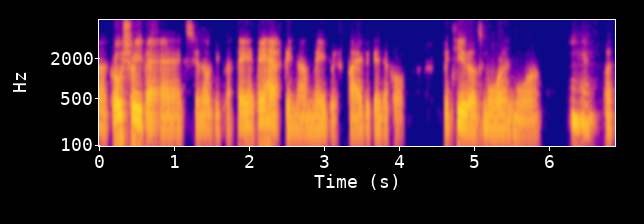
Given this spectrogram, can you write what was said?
uh, grocery bags, you know, they, they have been now made with biodegradable materials more and more. Mm-hmm. But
